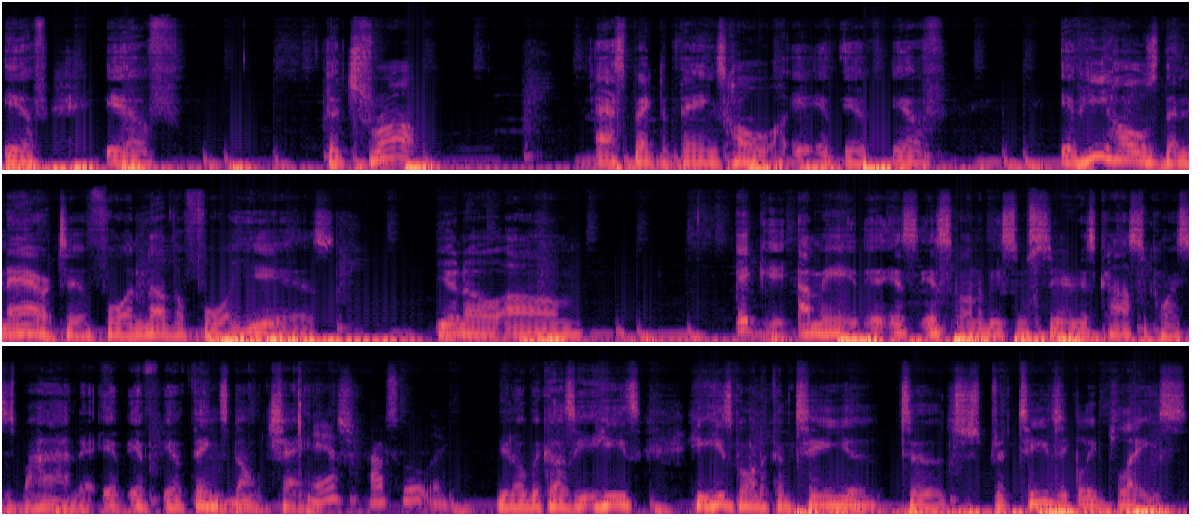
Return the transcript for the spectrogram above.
If if the Trump aspect of things hold if if if if he holds the narrative for another four years, you know, um it, it- I mean, it's it's going to be some serious consequences behind that if if, if things don't change. Yeah, absolutely. You know, because he, he's he, he's going to continue to strategically place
